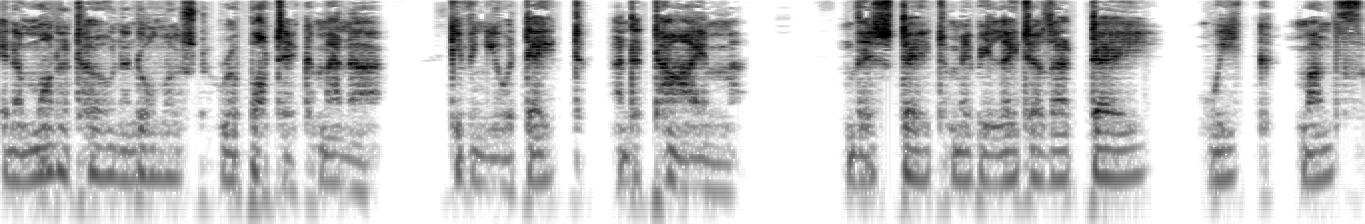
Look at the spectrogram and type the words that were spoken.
in a monotone and almost robotic manner, giving you a date and a time. This date may be later that day, week, month,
